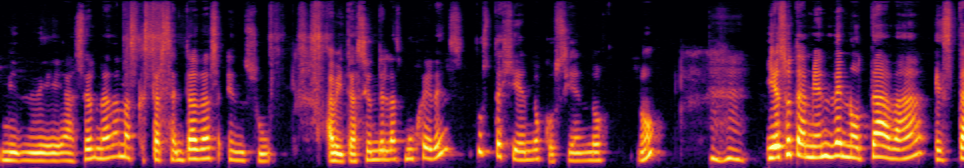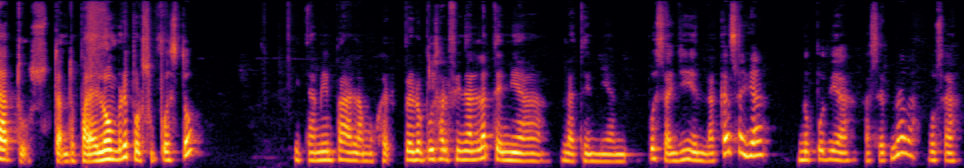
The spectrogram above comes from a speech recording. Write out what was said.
ni de hacer nada más que estar sentadas en su habitación de las mujeres, pues tejiendo, cosiendo, ¿no? Y eso también denotaba estatus, tanto para el hombre, por supuesto, y también para la mujer. Pero pues al final la tenía, la tenían pues allí en la casa ya, no podía hacer nada. O sea,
